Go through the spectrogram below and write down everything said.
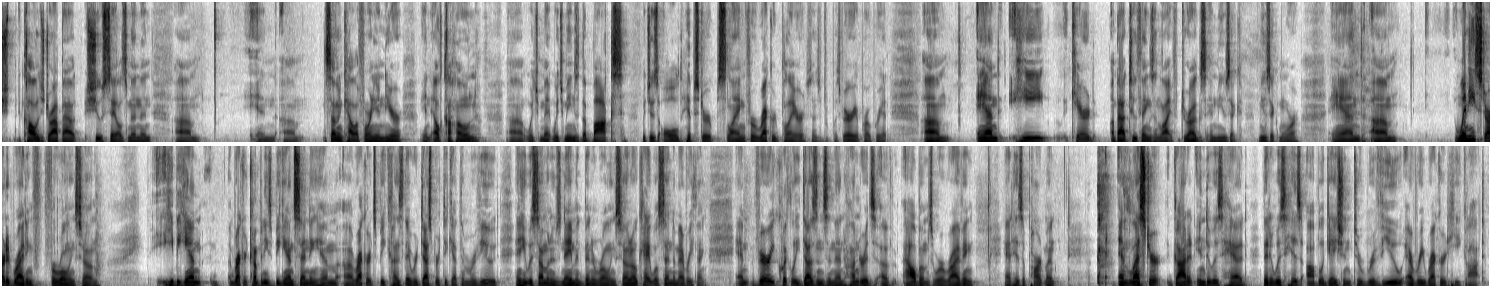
college dropout shoe salesman in, um, um, Southern California near in El Cajon. Uh, which, which means the box, which is old hipster slang for record player, so it was very appropriate. Um, and he cared about two things in life drugs and music, music more. And um, when he started writing for Rolling Stone, he began record companies began sending him uh, records because they were desperate to get them reviewed. And he was someone whose name had been in rolling stone. Okay we'll send him everything. And very quickly dozens and then hundreds of albums were arriving at his apartment. And lester got it into his head that it was his obligation to review every record he got.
